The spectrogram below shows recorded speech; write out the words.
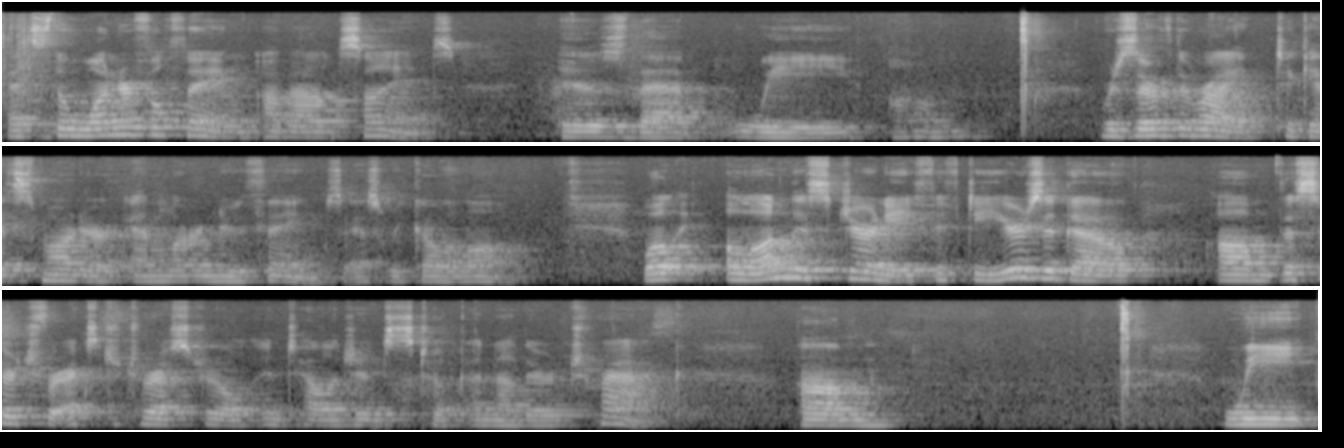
That's the wonderful thing about science, is that we um, reserve the right to get smarter and learn new things as we go along. Well, along this journey, 50 years ago, um, the search for extraterrestrial intelligence took another track. Um, we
